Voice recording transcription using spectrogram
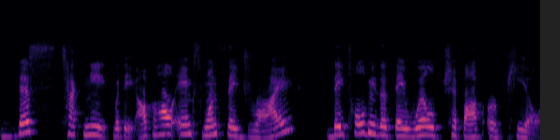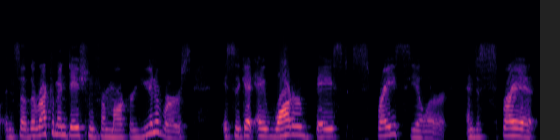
this technique with the alcohol inks, once they dry, they told me that they will chip off or peel. And so the recommendation from Marker Universe is to get a water based spray sealer and to spray it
